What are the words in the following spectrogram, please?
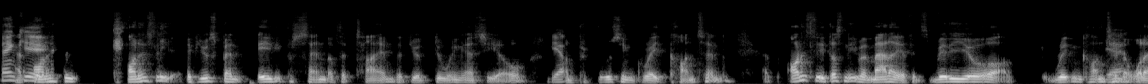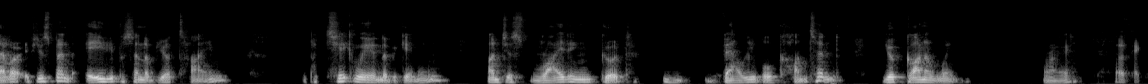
Thank and you. Honestly, honestly, if you spend 80% of the time that you're doing SEO yep. on producing great content, honestly, it doesn't even matter if it's video or written content yeah. or whatever. If you spend 80% of your time, particularly in the beginning, on just writing good, valuable content, you're gonna win. Right. Perfect.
